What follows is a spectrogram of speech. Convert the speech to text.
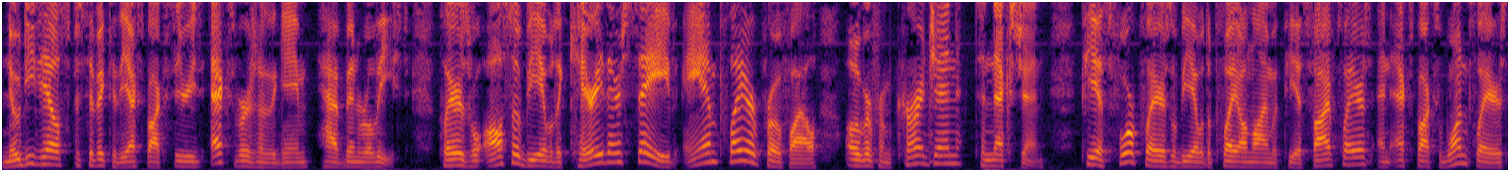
No details specific to the Xbox Series X version of the game have been released. Players will also be able to carry their save and player profile over from current gen to next gen. PS4 players will be able to play online with PS5 players, and Xbox One players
